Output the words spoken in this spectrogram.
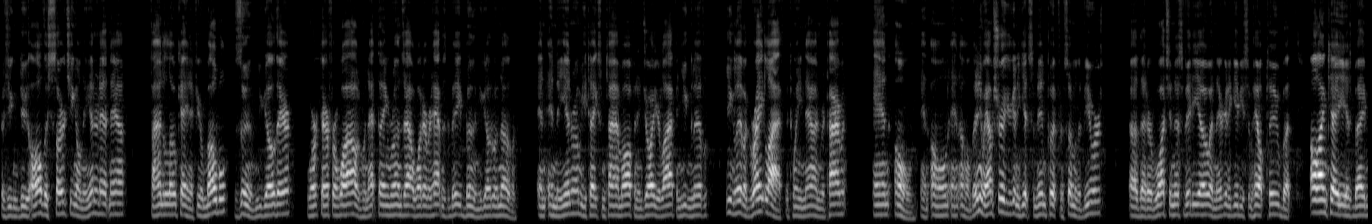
because you can do all the searching on the internet now, find a location. If you're mobile, Zoom. You go there, work there for a while, and when that thing runs out, whatever it happens to be, boom, you go to another one. And in the interim, you take some time off and enjoy your life, and you can live you can live a great life between now and retirement, and on and on and on. But anyway, I'm sure you're going to get some input from some of the viewers uh, that are watching this video, and they're going to give you some help too. But all I can tell you is, babe,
